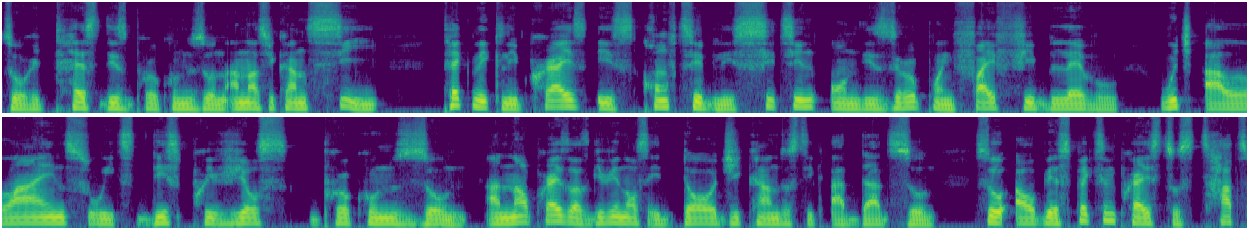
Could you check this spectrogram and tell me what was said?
to retest this broken zone. And as you can see, technically price is comfortably sitting on the 0.5 fib level which aligns with this previous broken zone and now price has given us a doji candlestick at that zone so i'll be expecting price to start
